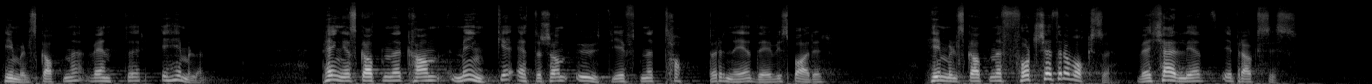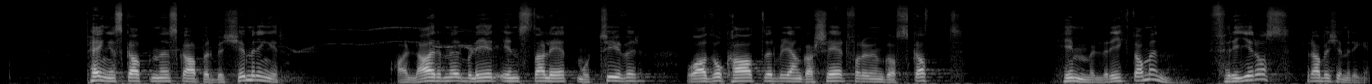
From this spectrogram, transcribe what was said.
Himmelskattene venter i himmelen. Pengeskattene kan minke ettersom utgiftene tapper ned det vi sparer. Himmelskattene fortsetter å vokse ved kjærlighet i praksis. Pengeskattene skaper bekymringer. Alarmer blir installert mot tyver, og advokater blir engasjert for å unngå skatt. Himmelrikdommen frir oss fra bekymringer.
